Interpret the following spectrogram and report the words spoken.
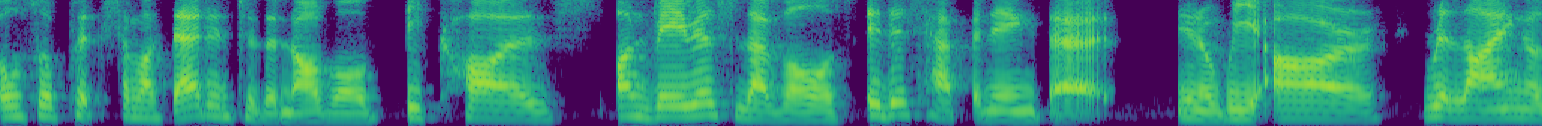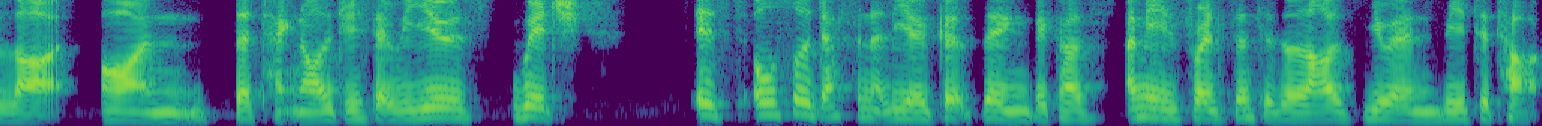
also put some of that into the novel because on various levels, it is happening that, you know, we are relying a lot on the technologies that we use, which is also definitely a good thing because, I mean, for instance, it allows you and me to talk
